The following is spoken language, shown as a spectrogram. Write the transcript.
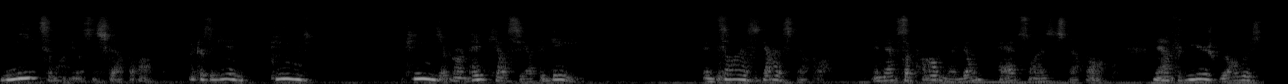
You need somebody else to step up. Because again, teams teams are going to take Kelce out the game. And somebody else has got to step up. And that's the problem. They don't have else to step up. Now, for years, we always,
